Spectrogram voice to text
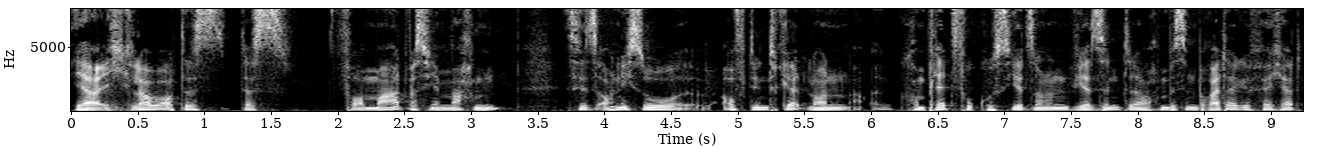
Ja, ich glaube auch, dass das Format, was wir machen, ist jetzt auch nicht so auf den Triathlon äh, komplett fokussiert, sondern wir sind auch ein bisschen breiter gefächert.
